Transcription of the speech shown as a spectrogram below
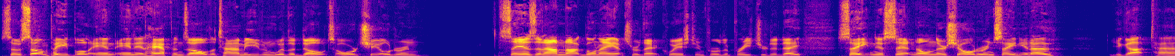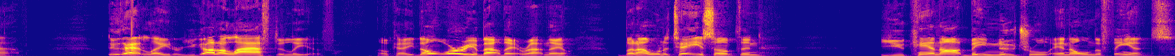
So, some people, and, and it happens all the time, even with adults or children, says that I'm not going to answer that question for the preacher today. Satan is sitting on their shoulder and saying, You know, you got time. Do that later. You got a life to live. Okay? Don't worry about that right now. But I want to tell you something. You cannot be neutral and on the fence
